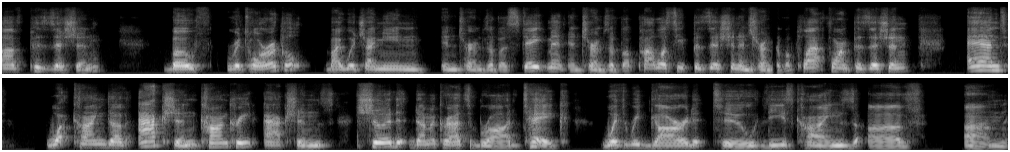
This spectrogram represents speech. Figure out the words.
of position, both rhetorical, by which I mean in terms of a statement, in terms of a policy position, in terms of a platform position, and what kind of action, concrete actions, should Democrats abroad take with regard to these kinds of um,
